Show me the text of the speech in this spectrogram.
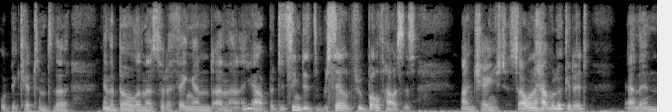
would be kept into the in the bill and that sort of thing. And and uh, yeah, but it seemed it sailed through both houses unchanged. So I want to have a look at it and then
